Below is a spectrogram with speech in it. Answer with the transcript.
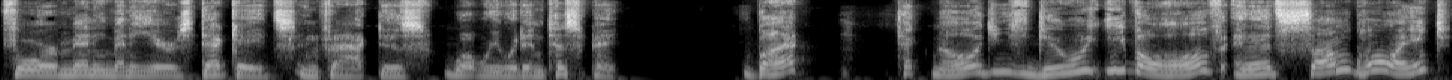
for many, many years, decades, in fact, is what we would anticipate. But technologies do evolve, and at some point,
